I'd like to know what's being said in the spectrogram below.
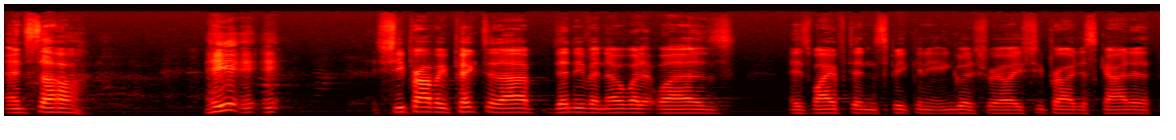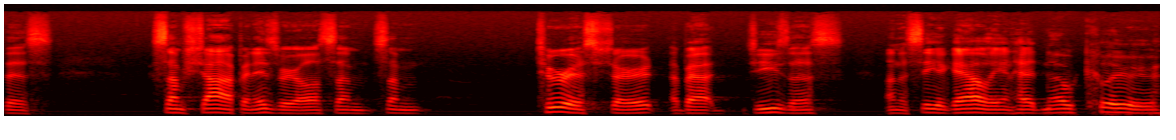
and so he, he she probably picked it up, didn't even know what it was. His wife didn't speak any English really. She probably just got it at this some shop in Israel, some some tourist shirt about Jesus on the Sea of Galilee and had no clue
